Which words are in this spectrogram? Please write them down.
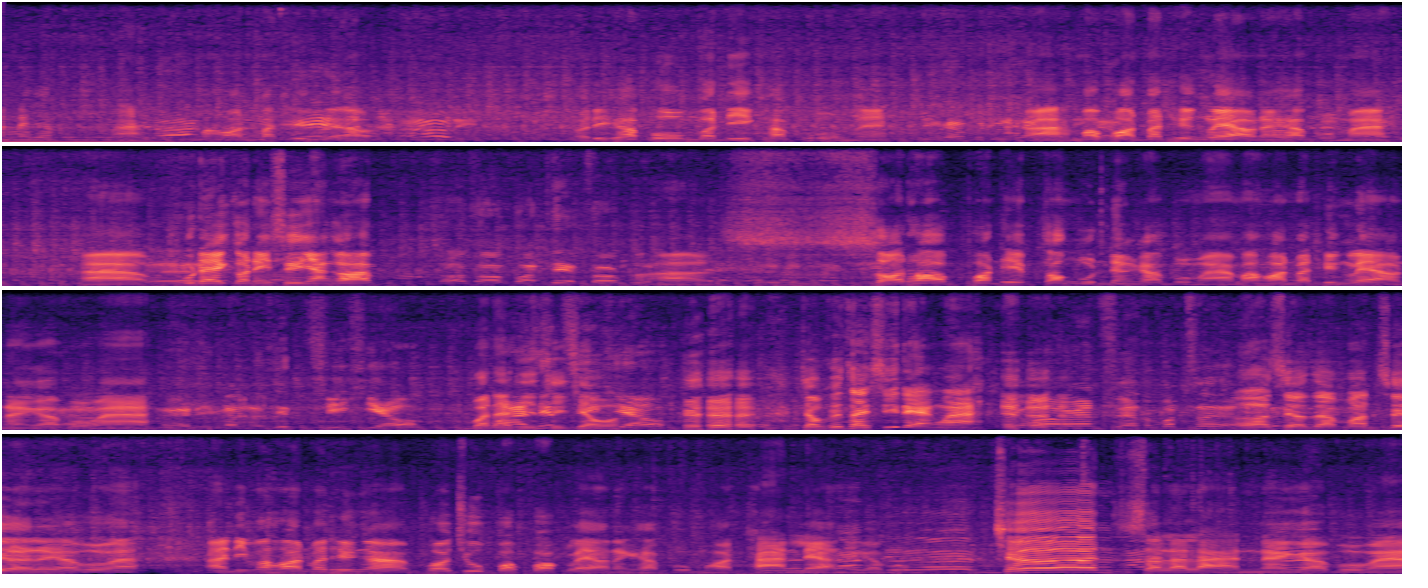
านนะครับมามาฮอดมาถึงแล้วสวัสดีครับผมสวัสดีครับผมนะอะมาพอดมาถึงแล้วนะครับ ผมมาอ่าผู้ใดก่อนในซื้อหยังก่อนครับสอทอพรเทพทองบุญอ่าสอทอพรเทพทองบุญนะครับผมมามาฮอดมาถึงแล้วนะครับผมมาเมื่อนี้วันอาทิตย์สีเขียววันอาทิตย์สีเขียววันอาทิตย์สีเขียวเจ้าขึ้นใส่สีแดงมาเดี๋ยวว่าแม่นเสือสปอนเซอร์เออเสียวจะบอลเสื้อนะครับผมว่าอันนี้มาฮอดมาถึงอะพอชูปอกปอกๆแล้วนะครับ ผมฮอดทานแล้วนะครับผม เชิญสละลานนะครับผมมา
